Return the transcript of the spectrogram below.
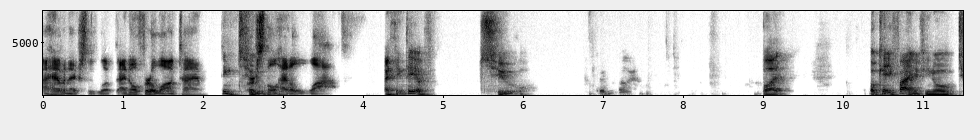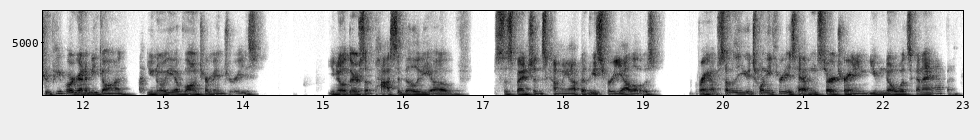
I haven't actually looked. I know for a long time I think two. Arsenal had a lot. I think they have two. But okay, fine. If you know two people are going to be gone, you know you have long-term injuries. You know there's a possibility of suspensions coming up, at least for yellows. Bring up some of the U23s, have them start training. You know what's going to happen.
